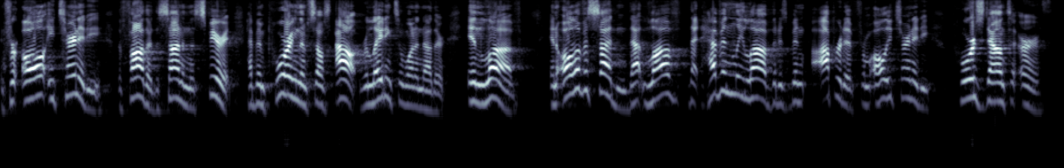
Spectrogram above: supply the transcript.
And for all eternity, the Father, the Son, and the Spirit have been pouring themselves out, relating to one another in love and all of a sudden, that love, that heavenly love that has been operative from all eternity, pours down to earth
